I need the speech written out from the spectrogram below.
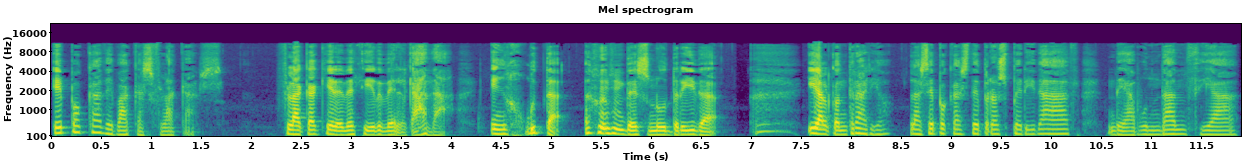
Época de vacas flacas. Flaca quiere decir delgada, enjuta, desnutrida. Y al contrario, las épocas de prosperidad, de abundancia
